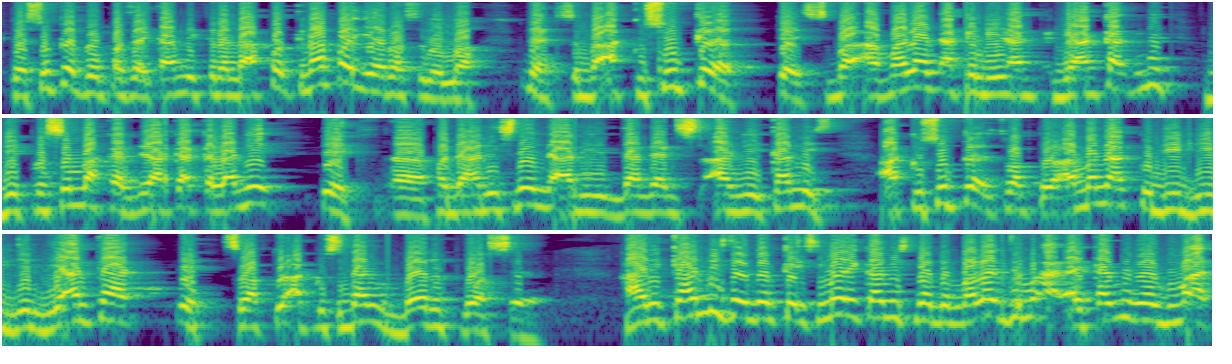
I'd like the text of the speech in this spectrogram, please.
dia suka berpuasa hari Kamis kerana apa? Kenapa ya Rasulullah? Dan sebab aku suka. Okay, sebab amalan akan diangkat ini dipersembahkan diangkat ke langit okay, uh, pada hari Isnin dan hari, dan hari, hari Kamis. Aku suka sewaktu amalan aku di, di, di, diangkat okay, sewaktu aku sedang berpuasa. Hari Kamis dan Ismail, hari Kamis pada malam Jumaat, hari Kamis dan Jumaat,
